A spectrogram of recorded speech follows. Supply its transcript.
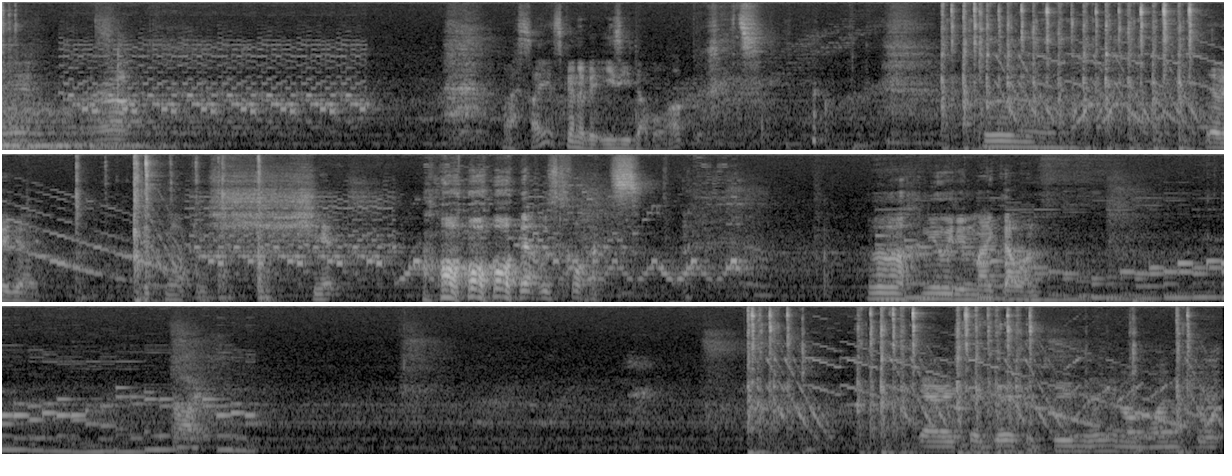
Yeah. I say it's going to be easy double up. there we go. Pick me up this shit. Oh, that was close. Ugh, nearly didn't make that one. Gary said go for 2 million on one trip.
